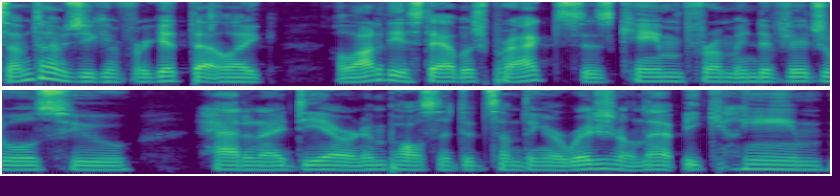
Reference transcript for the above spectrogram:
sometimes you can forget that like a lot of the established practices came from individuals who had an idea or an impulse and did something original and that became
